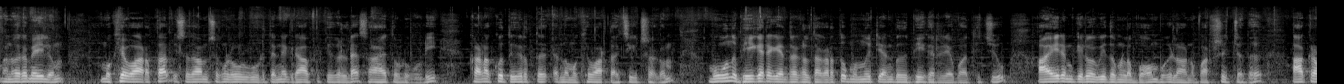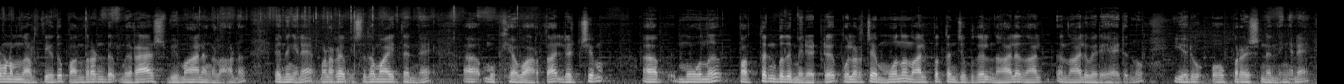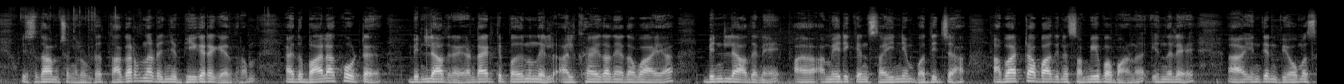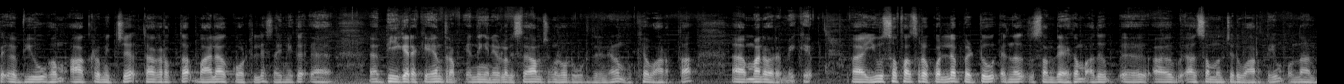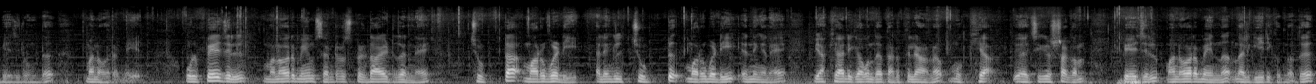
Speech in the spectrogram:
മനോരമയിലും മുഖ്യവാർത്ത വിശദാംശങ്ങളോടുകൂടി തന്നെ ഗ്രാഫിക്കുകളുടെ സഹായത്തോടുകൂടി കണക്കു തീർത്ത് എന്ന മുഖ്യവാർത്താ ശീർഷകം. മൂന്ന് ഭീകര കേന്ദ്രങ്ങൾ തകർത്തു മുന്നൂറ്റി അൻപത് ഭീകരരെ വധിച്ചു. ആയിരം കിലോ വീതമുള്ള ബോംബുകളാണ് വർഷിച്ചത്. ആക്രമണം നടത്തിയത് പന്ത്രണ്ട് മിറാഷ് വിമാനങ്ങളാണ്. എന്നിങ്ങനെ വളരെ വിശദമായി തന്നെ മുഖ്യവാർത്ത. ലക്ഷ്യം മൂന്ന് പത്തൊൻപത് മിനിറ്റ് പുലർച്ചെ മൂന്ന് നാൽപ്പത്തഞ്ച് മുതൽ നാല് നാല് വരെയായിരുന്നു ഈ ഒരു ഓപ്പറേഷൻ എന്നിങ്ങനെ വിശദാംശങ്ങളുണ്ട്. തകർന്നടിഞ്ഞ് ഭീകരകേന്ദ്രം അതായത് ബാലാക്കോട്ട് ബിൻ ലാദനെ രണ്ടായിരത്തി പതിനൊന്നിൽ അൽ ഖൈദ നേതാവായ ബിൻ ലാദനെ അമേരിക്കൻ സൈന്യം വധിച്ച അബാറ്റാബാദിന് സമീപമാണ് ഇന്നലെ ഇന്ത്യൻ വ്യോമ വ്യൂഹം ആക്രമിച്ച് തകർത്ത ബാലാക്കോട്ടിലെ സൈനിക ഭീകര കേന്ദ്രം എന്നിങ്ങനെയുള്ള വിശദാംശങ്ങളോടുകൂടി തന്നെയാണ് മുഖ്യ വാർത്ത മനോരമയ്ക്ക്. യൂസഫ് അസർ കൊല്ലപ്പെട്ടു എന്ന സന്ദേഹം അത് അത് സംബന്ധിച്ചൊരു വാർത്തയും ഒന്നാം പേജിലുണ്ട് മനോരമയിൽ. ഉൾപേജിൽ മനോരമയും സെൻട്രൽ സ്പ്രിഡായിട്ട് തന്നെ ചുട്ട മറുപടി അല്ലെങ്കിൽ ചുട്ട് മറുപടി എന്നിങ്ങനെ വ്യാഖ്യാനിക്കാവുന്ന തരത്തിലാണ് മുഖ്യ ശീർഷകം പേജിൽ മനോരമ ഇന്ന് നൽകിയിരിക്കുന്നത്.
